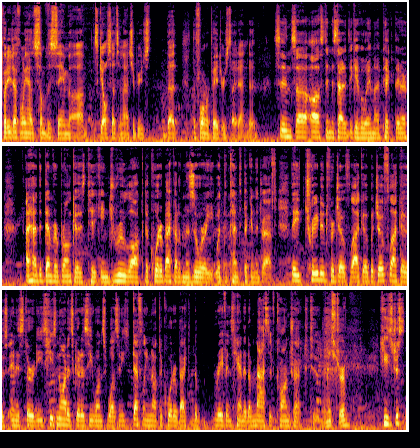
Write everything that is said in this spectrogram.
but he definitely has some of the same uh, skill sets and attributes that the former Patriots tight end did. Since uh, Austin decided to give away my pick there, I had the Denver Broncos taking Drew Lock, the quarterback out of Missouri, with the 10th pick in the draft. They traded for Joe Flacco, but Joe Flacco's in his 30s. He's not as good as he once was, and he's definitely not the quarterback the Ravens handed a massive contract to. That's true. He's just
